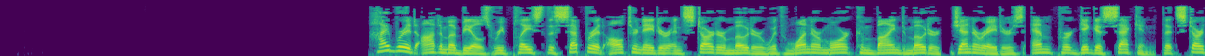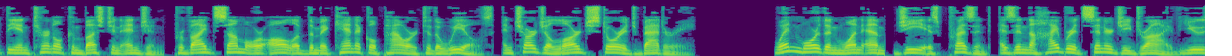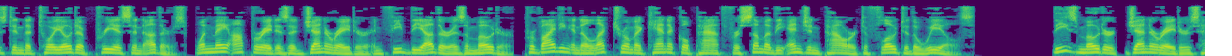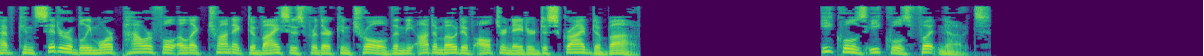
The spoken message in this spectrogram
Hybrid automobiles replace the separate alternator and starter motor with one or more combined motor, generators M per gigasecond that start the internal combustion engine, provide some or all of the mechanical power to the wheels, and charge a large storage battery. When more than one m.g is present, as in the hybrid synergy drive used in the Toyota Prius and others, one may operate as a generator and feed the other as a motor, providing an electromechanical path for some of the engine power to flow to the wheels. These motor, generators have considerably more powerful electronic devices for their control than the automotive alternator described above. Footnotes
